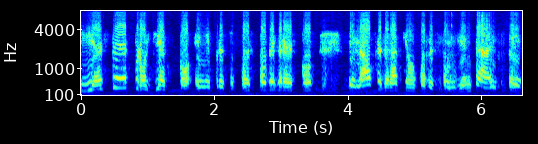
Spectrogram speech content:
Y ese proyecto en el presupuesto de egresos de la federación correspondiente a este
